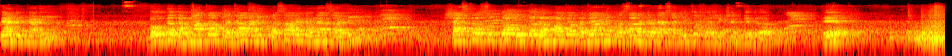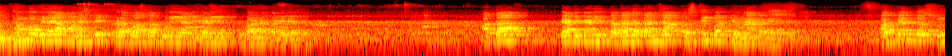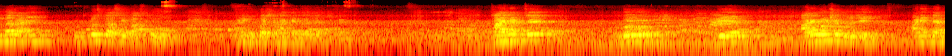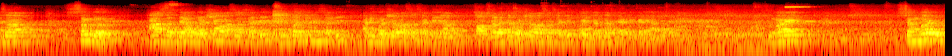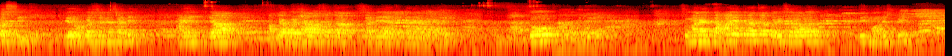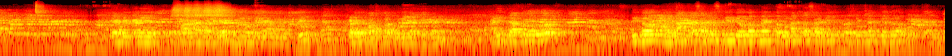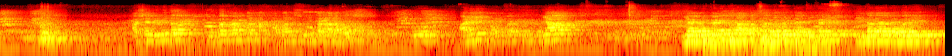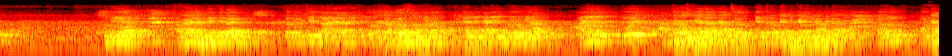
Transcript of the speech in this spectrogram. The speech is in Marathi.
त्या ठिकाणी बौद्ध धम्माचा प्रचार आणि प्रसार करण्यासाठी शास्त्रशुद्ध बुद्ध धम्माचा प्रचार आणि प्रसार करण्यासाठीचं प्रशिक्षण केंद्र हे धम्म विनया मॉनेस्ट्री खडकवासला पुणे या ठिकाणी उभारण्यात आलेले आहे. आता त्या ठिकाणी तथागतांच्या अस्थी पण ठेवण्यात आलेल्या आहेत अत्यंत सुंदर आणि उत्कृष्ट अशी वास्तू आणि उपासना केंद्र त्या ठिकाणी. थायलंडचे गुरु जे आर्यवंश गुरुजी आणि त्यांचा संघ हा सध्या वर्षावासासाठी उपासनेसाठी आणि वर्षावासासाठी या पावसाळ्याच्या वर्षावासासाठी पहिल्यांदाच त्या ठिकाणी आले सुमारे शंभर उपस्थिती हे उपासनेसाठी आणि या आपल्या वर्षावासाचा साठी या ठिकाणी आलेला आहे. तो सुमारे दहा एकराच्या परिसरावर ती मॉनेस्ट्री या ठिकाणी उभारण्यात आलेली आहे. धम्मविनया मॉनेस्ट्री खडकवासला पुणे या ठिकाणी. आणि त्याचबरोबर तिथं महिलांच्यासाठी स्किल डेव्हलपमेंट तरुणांच्यासाठी प्रशिक्षण केंद्र असे विविध उपक्रम पण आपण सुरू करणार आहोत आणि या या ठिकाणी जर आपण सर्वजण त्या ठिकाणी एखाद्या रविवारी तुम्ही अभ्यास घेतलेलं आहे. तर तुमची जाण्या जाण्याची व्यवस्था बस आपण त्या ठिकाणी करूया. आणि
